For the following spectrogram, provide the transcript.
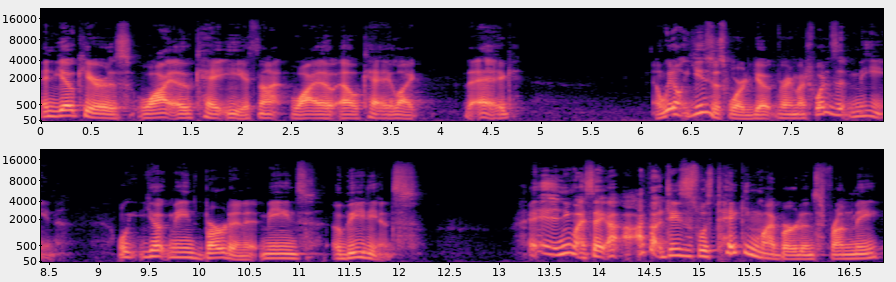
And yoke here is Y O K E. It's not Y O L K like the egg. And we don't use this word yoke very much. What does it mean? Well, yoke means burden, it means obedience. And you might say, I, I thought Jesus was taking my burdens from me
